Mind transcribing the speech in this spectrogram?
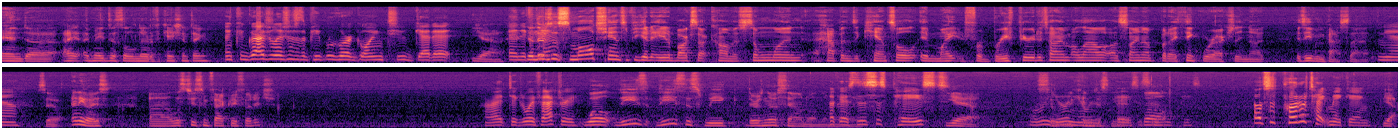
And uh, I, I made this little notification thing. and congratulations to the people who are going to get it. Yeah. And if now, there's a small chance if you go to adabox.com, if someone happens to cancel, it might, for a brief period of time, allow a sign up, but I think we're actually not, it's even past that. Yeah. So, anyways, uh, let's do some factory footage. All right, take it away, factory. Well, these these this week, there's no sound on them. Okay, so this is paste. Yeah. What are we So doing we here with this paste? Well- paste. Oh, this is prototype making. Yeah.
